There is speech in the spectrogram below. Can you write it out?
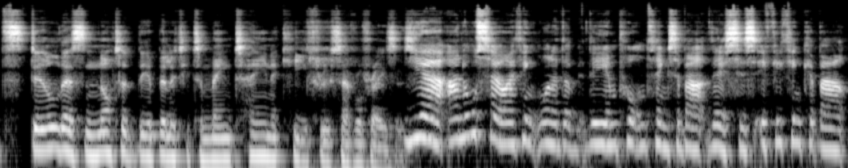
still there's not a, the ability to maintain a key through several phrases. Yeah, and also I think one of the the important things about this is if you think about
